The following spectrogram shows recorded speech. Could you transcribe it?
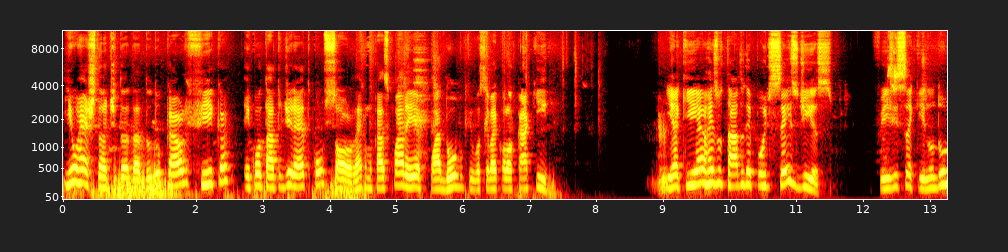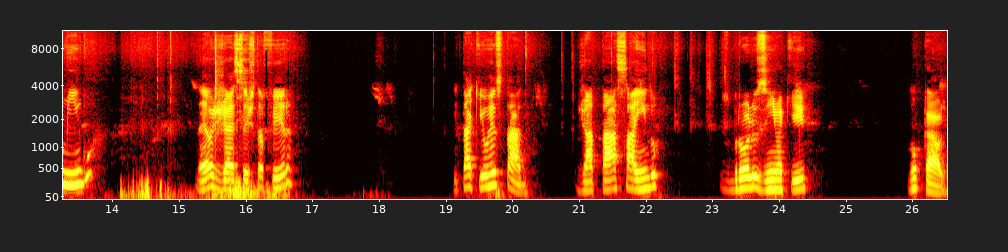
E o restante do, do, do caule fica em contato direto com o solo, né? No caso com a areia, com o adubo que você vai colocar aqui. E aqui é o resultado depois de seis dias. Fiz isso aqui no domingo. Né? Hoje já é sexta-feira. E tá aqui o resultado. Já tá saindo os brolhozinhos aqui no caule.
